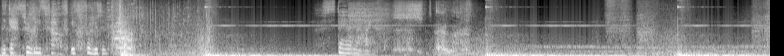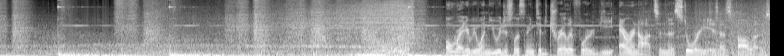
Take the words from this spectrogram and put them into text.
The gas release valve is frozen. Stay alive. Ella. All right, everyone, you were just listening to the trailer for The Aeronauts, and the story is as follows.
